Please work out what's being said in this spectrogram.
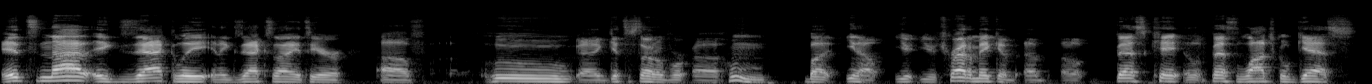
it's not exactly an exact science here of who uh, gets to start over uh, whom, but you know, you, you're trying to make a, a, a best case, best logical guess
